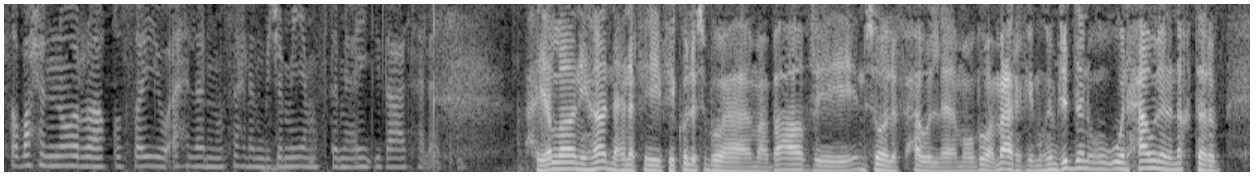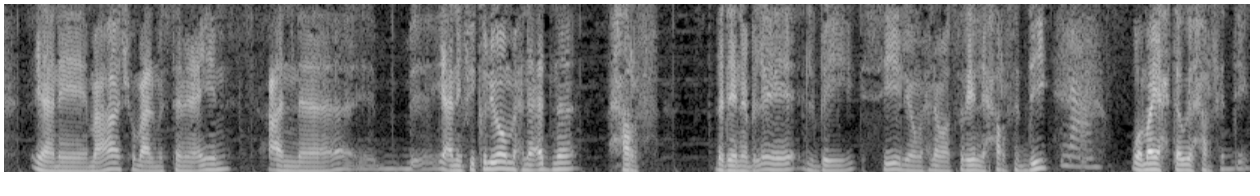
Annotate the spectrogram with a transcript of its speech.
صباح النور قصي واهلا وسهلا بجميع مستمعي إذاعة هلا. حيا الله نهاد نحن في في كل أسبوع مع بعض في نسولف حول موضوع معرفي مهم جدا ونحاول أن نقترب يعني معاش ومع المستمعين عن يعني في كل يوم إحنا عندنا حرف. بدينا بال A ال B ال C اليوم إحنا واصلين لحرف ال D نعم. وما يحتوي حرف ال D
